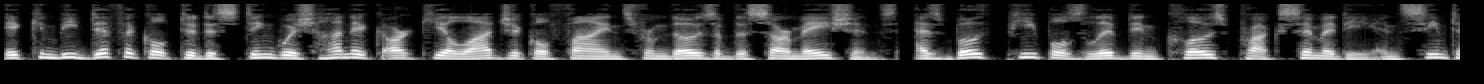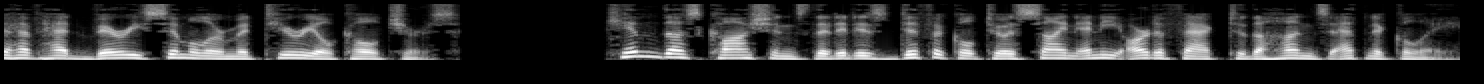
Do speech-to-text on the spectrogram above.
It can be difficult to distinguish Hunnic archaeological finds from those of the Sarmatians, as both peoples lived in close proximity and seem to have had very similar material cultures. Kim thus cautions that it is difficult to assign any artifact to the Huns ethnically.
